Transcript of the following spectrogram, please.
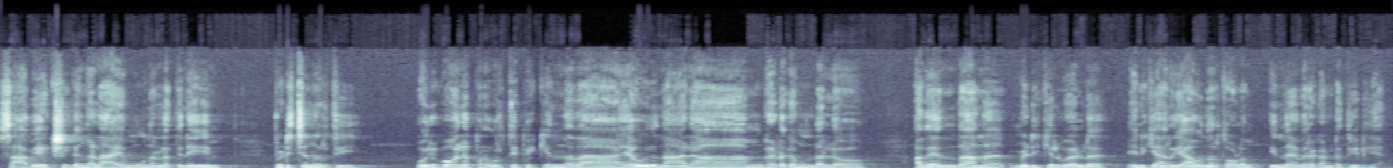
സാപേക്ഷികങ്ങളായ മൂന്നെണ്ണത്തിനെയും പിടിച്ചു നിർത്തി ഒരുപോലെ പ്രവർത്തിപ്പിക്കുന്നതായ ഒരു നാലാം ഘടകമുണ്ടല്ലോ. അതെന്താന്ന് മെഡിക്കൽ വേൾഡ് എനിക്കറിയാവുന്നിടത്തോളം ഇന്നേ വരെ കണ്ടെത്തിയിട്ടില്ല.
